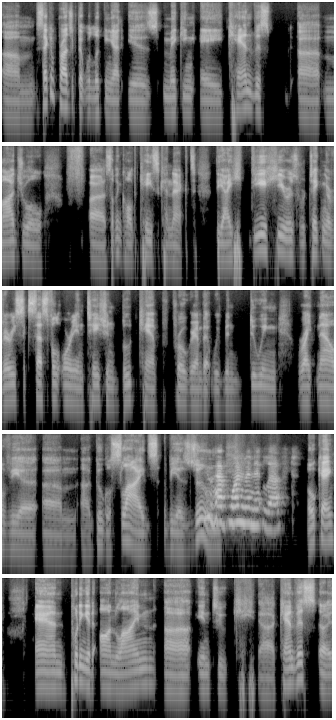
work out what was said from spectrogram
Um, second project that we're looking at is making a Canvas uh, module, uh, something called CACE Connect. The idea here is we're taking a very successful orientation boot camp program that we've been doing right now via um, uh, Google Slides, via Zoom. You have one minute left. Okay. And putting it online uh, into uh, Canvas uh,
